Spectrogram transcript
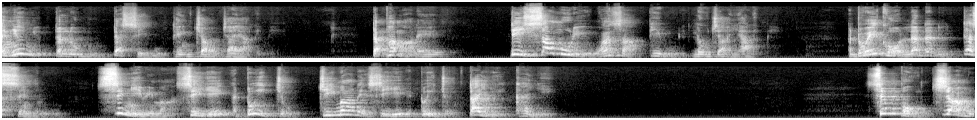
အညွန့်ညွတ်တလူလူတက်စေဖို့ထိန်းချောင်းကြရလိမ့်မယ်တစ်ဖက်မှာလည်းတိစောက်မှုတွေဝမ်းစာပြည့်မှုတွေလုပ်ကြရလိမ့်မယ်အတွေးခေါ်လက်တက်တွေတက်ဆင်လို့စစ်မြေပြင်မှာစစ်ရေးအတွေ့အကြုံကြီးမားတဲ့စစ်ရေးအတွေ့အကြုံတိုက်ရခတ်ရစစ်ပုံကြမှု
